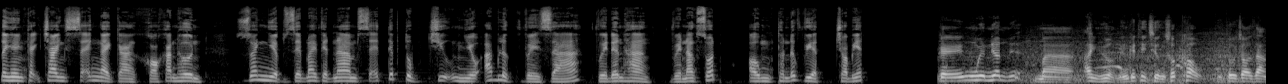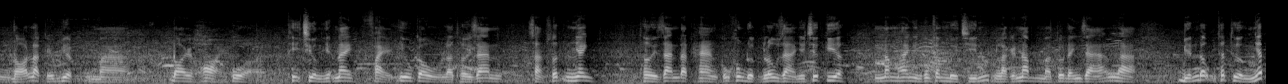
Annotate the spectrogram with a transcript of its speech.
tình hình cạnh tranh sẽ ngày càng khó khăn hơn. Doanh nghiệp dệt may Việt Nam sẽ tiếp tục chịu nhiều áp lực về giá, về đơn hàng, về năng suất. Ông Thân Đức Việt cho biết. Cái nguyên nhân ấy mà ảnh hưởng đến cái thị trường xuất khẩu thì tôi cho rằng đó là cái việc mà đòi hỏi của thị trường hiện nay phải yêu cầu là thời gian sản xuất nhanh, thời gian đặt hàng cũng không được lâu dài như trước kia. Năm 2019 là cái năm mà tôi đánh giá là biến động thất thường nhất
